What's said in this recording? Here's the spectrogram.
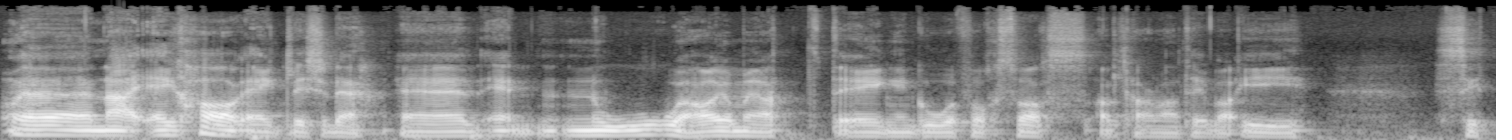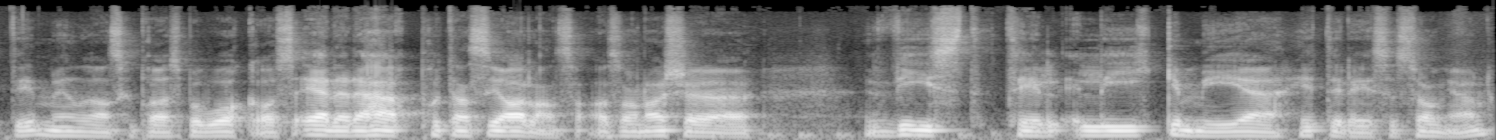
Uh, nei, jeg har egentlig ikke det. Eh, eh, noe har jo med at det er ingen gode forsvarsalternativer i City, mindre han skal prøves på Walker. Og så er det det her potensialet hans. Altså, han har ikke vist til like mye hittil i sesongen.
